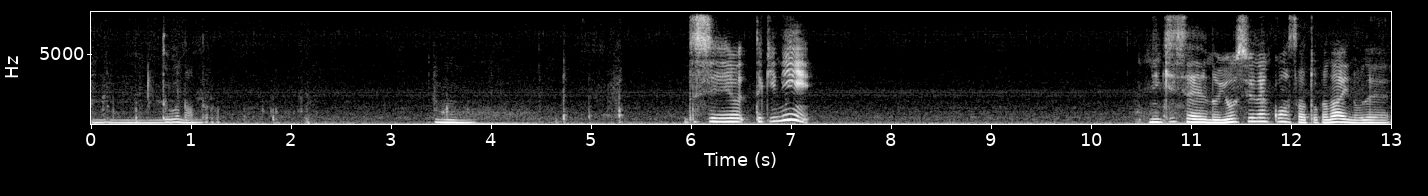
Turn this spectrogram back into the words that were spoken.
うんどうなんだろう。うん。私的に2期生の4周年コンサートがないので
